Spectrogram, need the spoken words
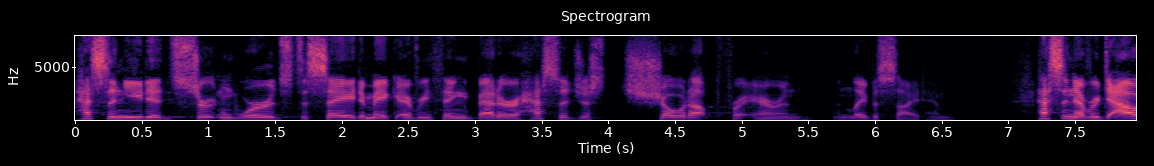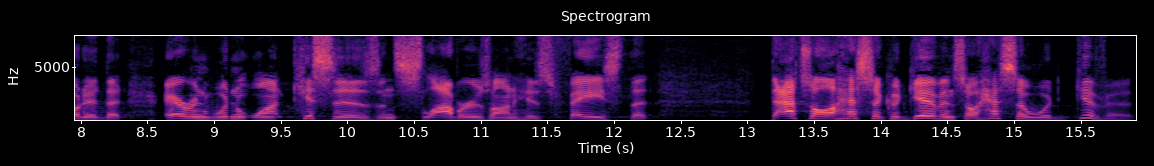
Hesse needed certain words to say to make everything better. Hesse just showed up for Aaron and lay beside him. Hesse never doubted that Aaron wouldn't want kisses and slobbers on his face, that that's all Hesse could give, and so Hesse would give it.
